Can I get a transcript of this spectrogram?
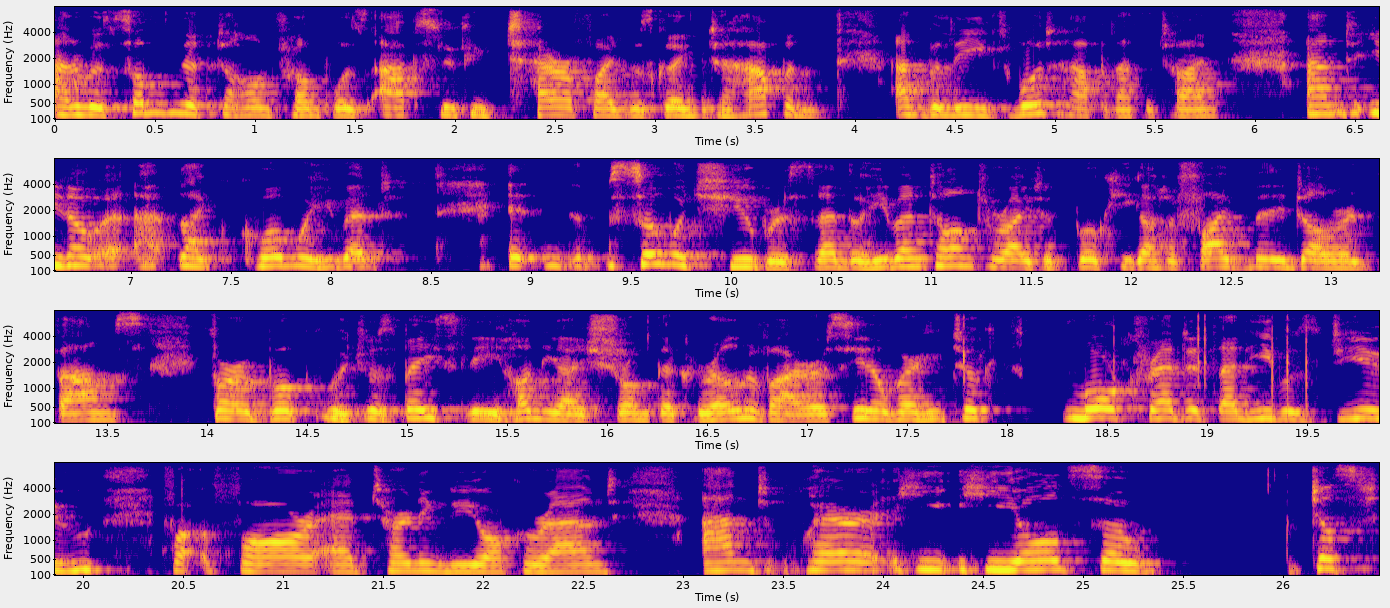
and it was something that Donald Trump was absolutely terrified was going to happen and believed would happen at the time. And, you know, uh, like Cuomo, he went, it, so much hubris then, though. He went on to write a book. He got a $5 million advance for a book which was basically Honey, I Shrunk the Coronavirus, you know, where he took more credit than he was due for, for uh, turning New York around, and where he he also just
